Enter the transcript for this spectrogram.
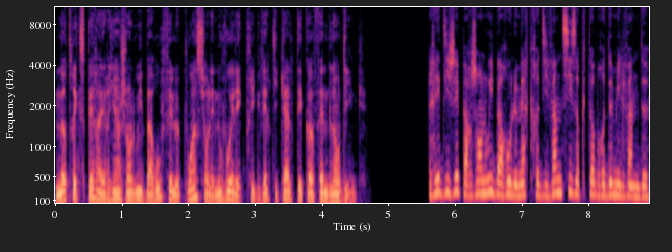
Notre expert aérien Jean-Louis Barou fait le point sur les nouveaux électriques Vertical Takeoff and Landing. Rédigé par Jean-Louis Barrault le mercredi 26 octobre 2022.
